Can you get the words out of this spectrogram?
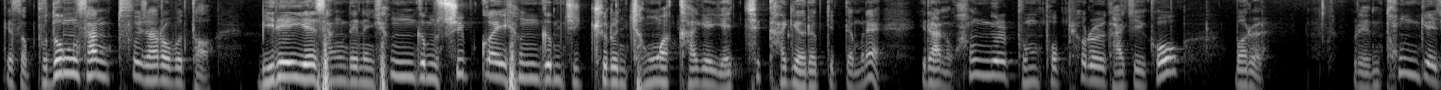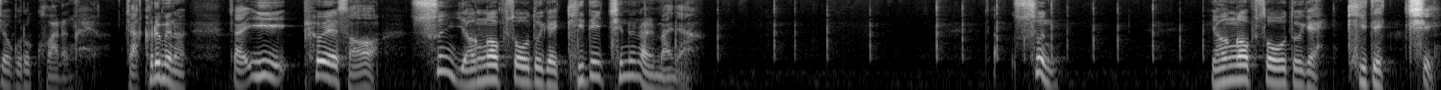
그래서 부동산 투자로부터 미래 예상되는 현금 수입과의 현금 지출은 정확하게 예측하기 어렵기 때문에 이러한 확률 분포표를 가지고 뭐를 우리는 통계적으로 구하는 거예요. 자, 그러면은 자, 이 표에서 순 영업 소득의 기대치는 얼마냐? 자, 순 영업 소득의 기대치,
